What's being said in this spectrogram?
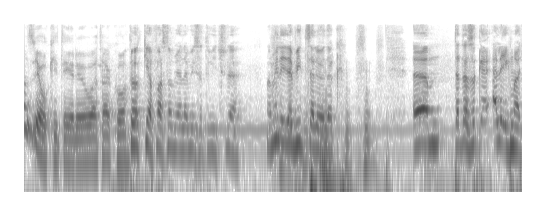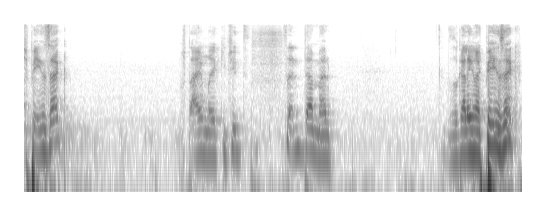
Az jó kitérő volt akkor. Tudod ki a faszom jönne vissza Twitchre? Na mindegy, de viccelődök. Öm, tehát ezek elég nagy pénzek. Most álljunk meg egy kicsit, szerintem, mert azok elég nagy pénzek.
